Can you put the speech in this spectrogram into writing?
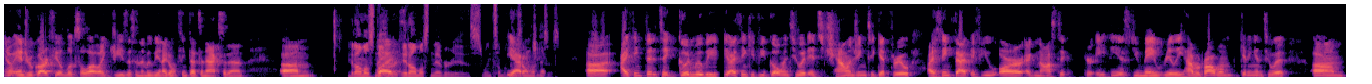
you know, Andrew Garfield looks a lot like Jesus in the movie, and I don't think that's an accident. Um, It almost But- never. It almost never is when someone. Yeah, looks it like almost never- Jesus. Uh, I think that it's a good movie. I think if you go into it, it's challenging to get through. I think that if you are agnostic or atheist, you may really have a problem getting into it. Um,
